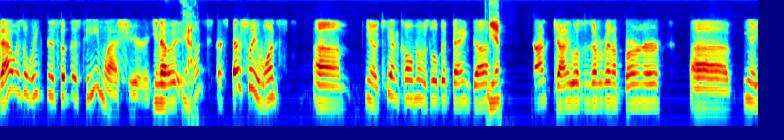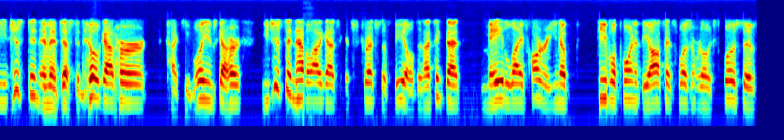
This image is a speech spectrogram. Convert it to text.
that was a weakness of this team last year. You know, Yeah. once especially once um, you know Keon Coleman was a little bit banged up. Yep. John, Johnny Wilson's never been a burner. Uh, you know, you just didn't. And then Destyn Hill got hurt. Hykeem Williams got hurt. You just didn't have a lot of guys that could stretch the field, and I think that made life harder. You know, people pointed the offense wasn't real explosive.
